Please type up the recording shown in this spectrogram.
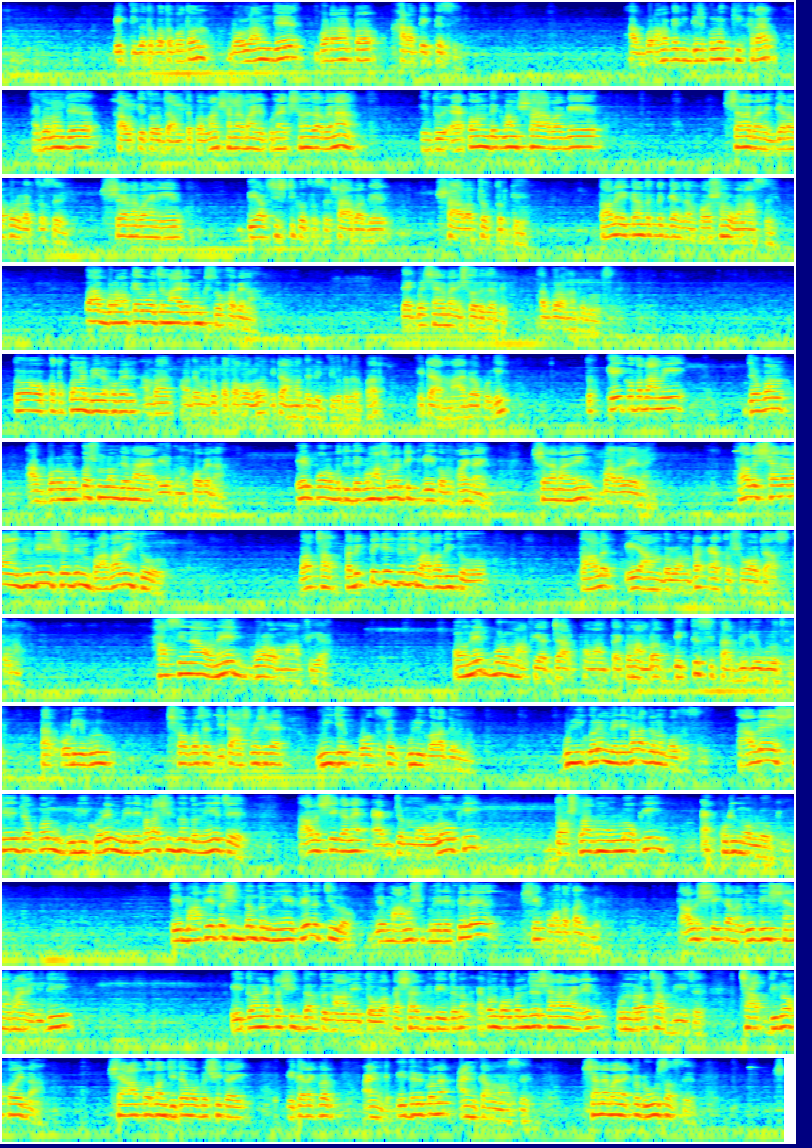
ব্যক্তিগত কথোপকথন বললাম যে, ঘটনাটা খারাপ দেখতেছি। আকবর আমাকে জিজ্ঞেস করল, কি খারাপ? আমি বললাম যে, কালকে তো জানতে পারলাম, সেনাবাহিনী কোনো অ্যাকশনে যাবে না। কিন্তু এখন দেখলাম শাহবাগে সেনাবাহিনী ঘেরাও করে রাখতেছে। সেনাবাহিনী দেয়ার সৃষ্টি করতেছে শাহবাগে, শাহবাগ চত্বরকে। তাহলে এখানে তো একটা গ্যাঞ্জাম হওয়ার সম্ভাবনা আছে। তা আকবর আমাকে বলছে, না, এরকম কিছু হবে না। দেখবেন সেনাবাহিনী সরে যাবে। আকবর আমাকে বলছে। তো কতক্ষণে বের হবেন? আমরা আমাদের মতো কথা হলো, এটা আমাদের ব্যক্তিগত ব্যাপার। এটা আর নাই বা বলি। তো এই কথাটা আমি যখন আকবরের মুখে শুনলাম যে না, এরকম হবে না, এর পরবর্তী দেখলাম আসলে ঠিক এরকম হয় নাই, সেনাবাহিনী বাধা দেয় নাই। তাহলে সেনাবাহিনী যদি সেদিন বাধা দিত বা চার তারিখ থেকে যদি বাধা দিত, তাহলে এই আন্দোলনটা এত সহজে আসতো না। হাসিনা অনেক বড় মাফিয়া, অনেক বড় মাফিয়া, যার প্রমাণ এখন আমরা দেখতেছি তার ভিডিওগুলোতে, তার অডিওগুলো সর্বশেষ যেটা আসলো সেটা নিজে বলতেছে গুলি করার জন্য। গুলি করে মেরে ফেলার জন্য বলতেছে। তাহলে সে যখন গুলি করে মেরে ফেলার সিদ্ধান্ত নিয়েছে, তাহলে সেখানে একজন মরলেও কি? দশ লাখ মূল্যও কি? এক কোটি মূল্যও কি? এই মাফিয়া তো সিদ্ধান্ত নিয়ে ফেলেছিল যে মানুষ মেরে ফেলে সে ক্ষমতা থাকবে। তাহলে সেখানে যদি সেনাবাহিনী যদি এই ধরনের একটা সিদ্ধান্ত না নিত ওয়াকা সাহেব যদি এই ধরনের এখন বলবেন যে সেনাবাহিনীর অন্যরা চাপ দিয়েছে। চাপ দিলেও হয় না। সেনা প্রধান যেটা বলবে সেটাই। এখানে একটা আইন, এদের কোনো আইন কানুন আছে। সেনাবাহিনী একটা রুলস আছে।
